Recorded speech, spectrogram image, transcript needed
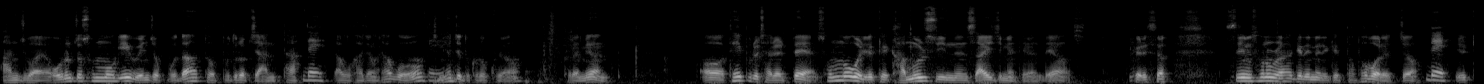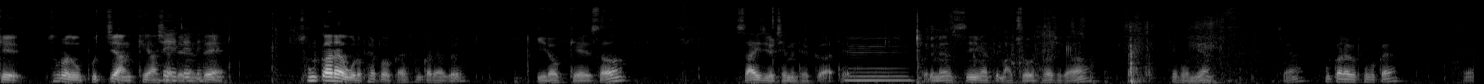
안 좋아요. 오른쪽 손목이 왼쪽보다 더 부드럽지 않다라고 네. 가정을 하고 네. 지금 현재도 그렇고요. 그러면 어, 테이프를 자를 때 손목을 이렇게 감을 수 있는 사이즈면 되는데요. 그래서 스님 손으로 하게 되면 이렇게 덮어버렸죠. 네. 이렇게 서로 너무 붙지 않게 하셔야 네네네. 되는데 손가락으로 펴볼까요? 손가락을 이렇게 해서 사이즈를 재면 될 것 같아요. 음, 그러면 스님한테 맞춰서 제가 해보면 자 손가락을 펴볼까요? 네.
